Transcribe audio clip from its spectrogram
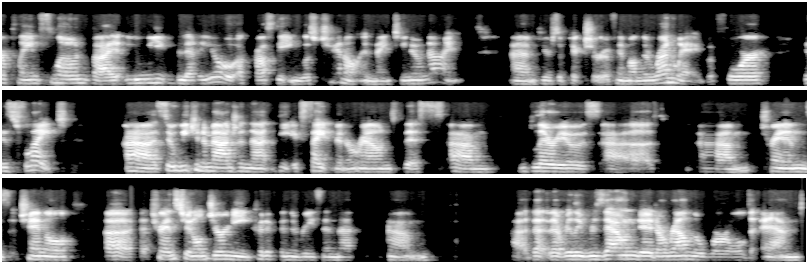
airplane flown by Louis Blériot across the English Channel in 1909. Um, here's a picture of him on the runway before his flight. Uh, so we can imagine that the excitement around this um, Blériot's uh, um, trans channel uh, trans channel journey could have been the reason that, um, uh, that that really resounded around the world and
